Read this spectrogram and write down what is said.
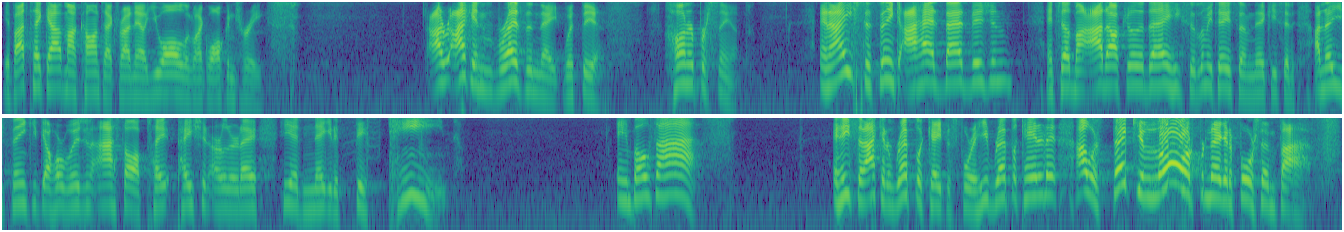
if I take out my contacts right now, you all look like walking trees. I, I can resonate with this 100%. And I used to think I had bad vision until my eye doctor the other day, he said, Let me tell you something, Nick. He said, I know you think you've got horrible vision. I saw a patient earlier today. He had negative 15 in both eyes. And he said, I can replicate this for you. He replicated it. I was, thank you, Lord, for negative 475.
